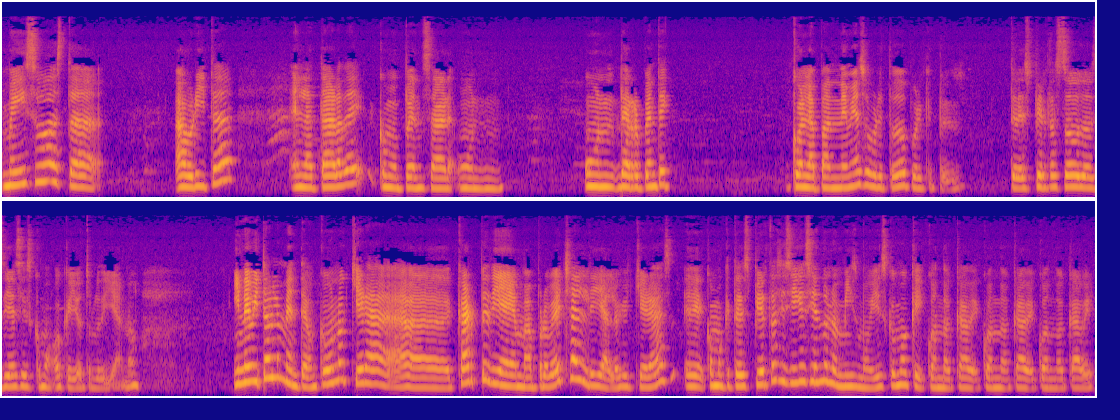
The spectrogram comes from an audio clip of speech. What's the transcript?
me hizo hasta ahorita en la tarde como pensar un, un, de repente con la pandemia sobre todo porque pues te despiertas todos los días y es como, ok, otro día, ¿no? Inevitablemente, aunque uno quiera uh, carpe diem, aprovecha el día, lo que quieras, eh, como que te despiertas y sigue siendo lo mismo. Y es como que cuando acabe, cuando acabe, cuando acabe.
